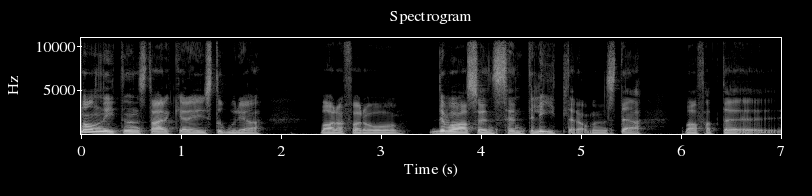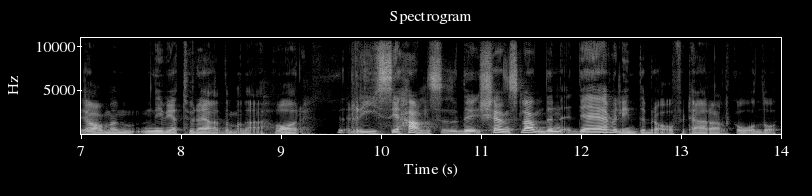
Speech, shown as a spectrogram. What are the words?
någon liten starkare historia bara för att... Det var alltså en centiliter om ens det. Bara för att, eh, ja men ni vet hur det är när man har risig hals. Det, känslan, den, det är väl inte bra att förtära alkohol då.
